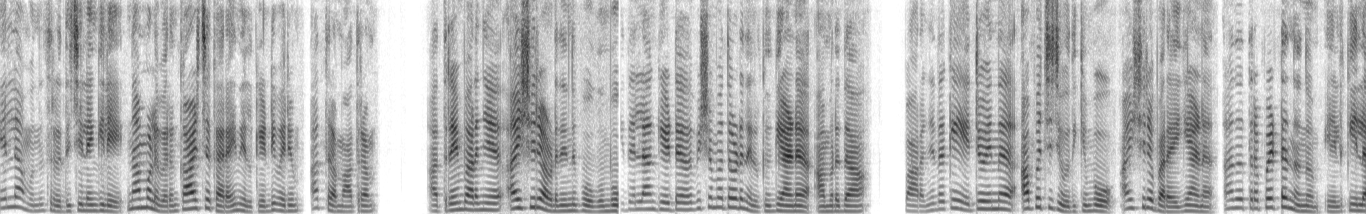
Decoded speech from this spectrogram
എല്ലാം ഒന്ന് ശ്രദ്ധിച്ചില്ലെങ്കിലേ നമ്മൾ വെറും കാഴ്ചക്കാരായി നിൽക്കേണ്ടി വരും. അത്രമാത്രം. അത്രയും പറഞ്ഞ് ഐശ്വര്യ അവിടെ നിന്ന് പോകുമ്പോൾ ഇതെല്ലാം കേട്ട് വിഷമത്തോടെ നിൽക്കുകയാണ് അമൃത. പറഞ്ഞതൊക്കെ ഏറ്റവും എന്ന് അപ്പച്ചി ചോദിക്കുമ്പോൾ ഐശ്വര്യ പറയുകയാണ് അതത്ര പെട്ടെന്നൊന്നും ഏൽക്കില്ല.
